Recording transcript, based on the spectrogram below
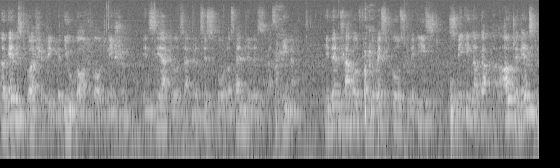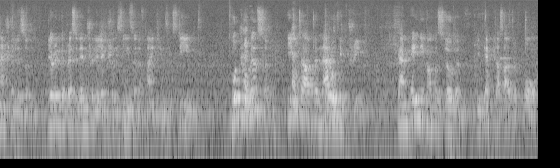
against worshipping the new god called nation in Seattle, San Francisco, Los Angeles, Pasadena. He then traveled from the west coast to the east, speaking out against nationalism during the presidential election season of 1916. Woodrow Wilson eked out a narrow victory, campaigning on the slogan, he kept us out of war.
